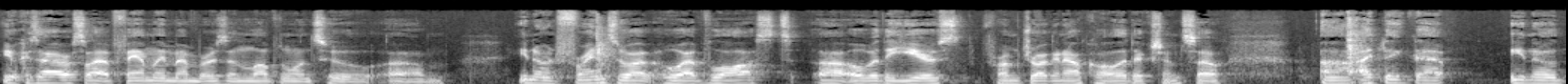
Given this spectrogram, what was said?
you know, because I also have family members and loved ones who. Um, you know, and friends who I've, who I've lost uh, over the years from drug and alcohol addiction. So uh, I think that you know,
